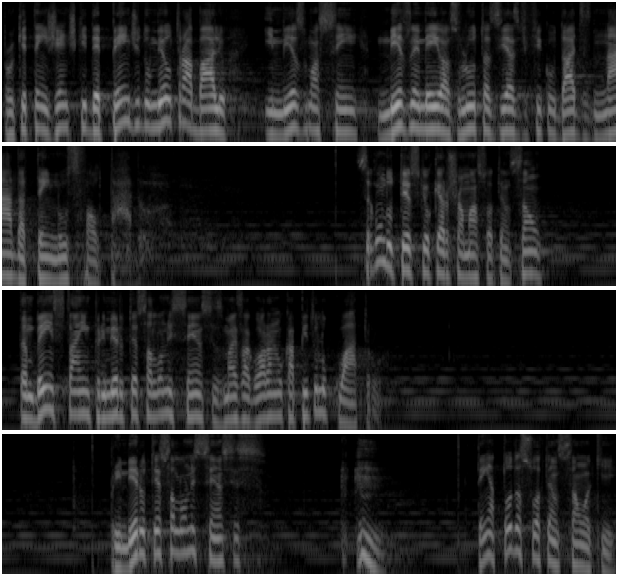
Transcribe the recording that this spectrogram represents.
Porque tem gente que depende do meu trabalho. E mesmo assim, mesmo em meio às lutas e às dificuldades, nada tem nos faltado. Segundo texto que eu quero chamar a sua atenção também está em 1 Tessalonicenses, mas agora no capítulo 4. 1 Tessalonicenses, tenha toda a sua atenção aqui,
